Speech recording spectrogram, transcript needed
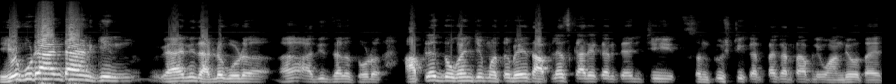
हे कुठे आणताय आणखीन? व्यायाने झाडलं गोडं. आधीच झालं थोडं. आपल्याच दोघांचे मतभेद आपल्याच कार्यकर्त्यांची संतुष्टी करता करता आपले वांदे होत आहेत.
